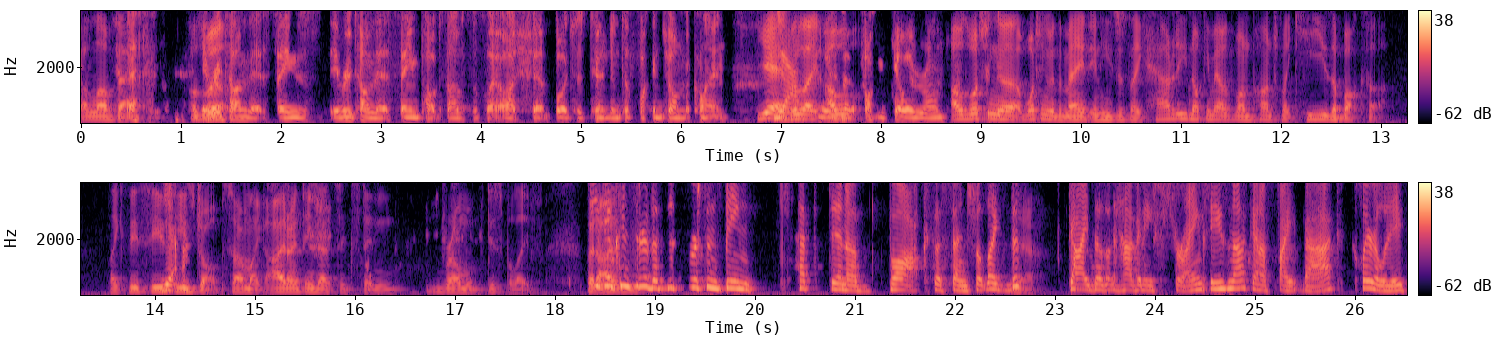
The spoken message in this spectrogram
I love that. That's- I Every well- time that scene's every time that scene pops up, it's just like, oh shit, Butch has turned into fucking John McClane. yeah, Yeah. but like He's I, gonna fucking kill everyone. I was watching uh watching with a mate, and he's just like, "How did he knock him out with one punch?" I'm like, "He's a boxer. Like this is Yeah. his job." So I'm like, I don't think that's extending realm of disbelief. But you do I, consider that this person's being kept in a box essentially. Like this Yeah. guy doesn't have any strength. He's not going to fight back, clearly.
